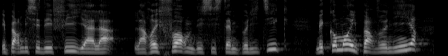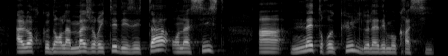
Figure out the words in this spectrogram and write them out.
Et parmi ces défis, il y a la, la réforme des systèmes politiques. Mais comment y parvenir alors que dans la majorité des États, on assiste un net recul de la démocratie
